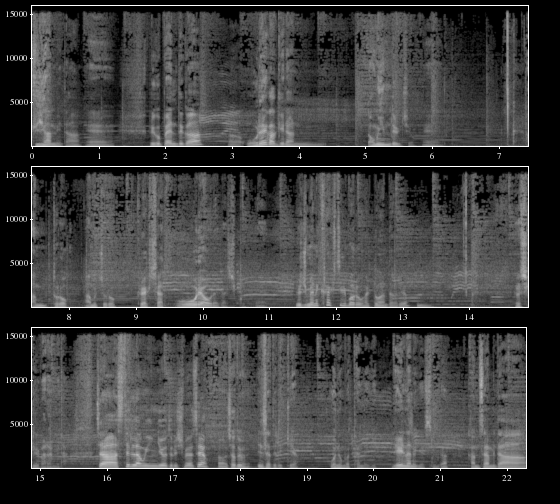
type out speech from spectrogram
귀합니다. 예. 그리고 밴드가 어, 오래가기란 너무 힘들죠. 예. 아무쪼록 아무쪼록 크랙샷 오래오래 가시고 예. 요즘에는 크랙 실버로 활동한다 그래요. 음. 그러시길 바랍니다. 자, 스텔라 윙뉴 들으시면서요. 어, 저도 인사드릴게요. 오늘 못한 얘기 내일 나누겠습니다. 감사합니다.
